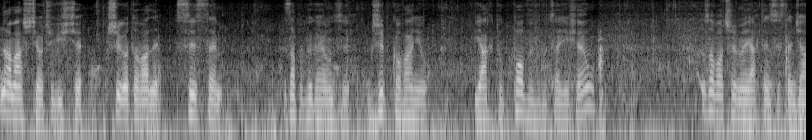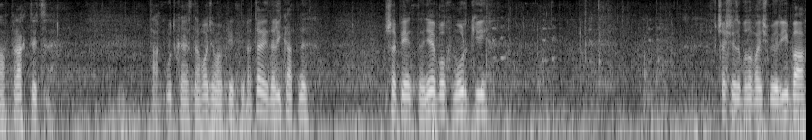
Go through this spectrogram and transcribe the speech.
Na maszcie oczywiście przygotowany system zapobiegający grzybkowaniu jachtu po wywróceniu się. Zobaczymy jak ten system działa w praktyce. Tak, łódka jest na wodzie, mam piękny wiaterek, delikatny, przepiękne niebo, chmurki. Wcześniej zabudowaliśmy riba,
